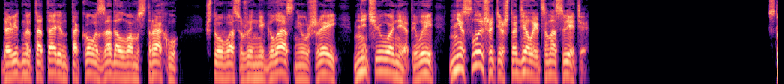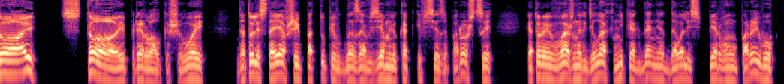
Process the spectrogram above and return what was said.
Да, видно, татарин такого задал вам страху, что у вас уже ни глаз, ни ушей, ничего нет, и вы не слышите, что делается на свете. «Стой! Стой!» — прервал кошевой, да то ли стоявший, потупив глаза в землю, как и все запорожцы, которые в важных делах никогда не отдавались первому порыву,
